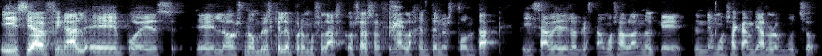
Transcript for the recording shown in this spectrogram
Y sí, al final, eh, pues eh, los nombres que le ponemos a las cosas, al final la gente no es tonta y sabe de lo que estamos hablando, que tendemos a cambiarlo mucho.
